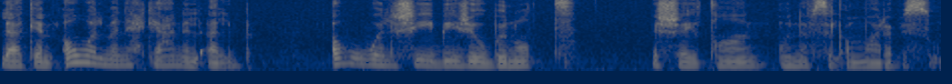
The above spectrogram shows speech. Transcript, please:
لكن أول ما نحكي عن القلب أول شيء بيجي وبنط الشيطان والنفس الأمارة بالسوء.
